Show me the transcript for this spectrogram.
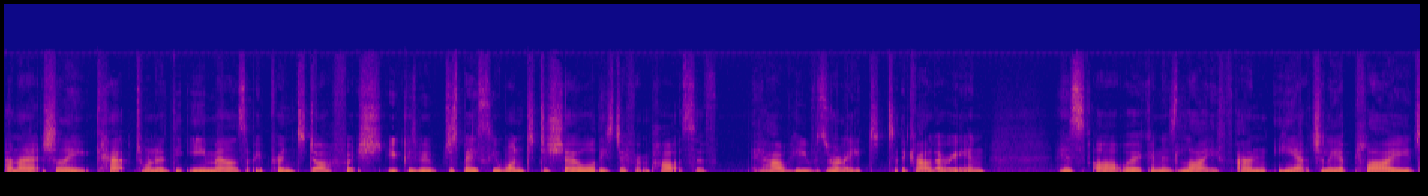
and I actually kept one of the emails that we printed off, which because we just basically wanted to show all these different parts of how he was related to the gallery and his artwork and his life. And he actually applied.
